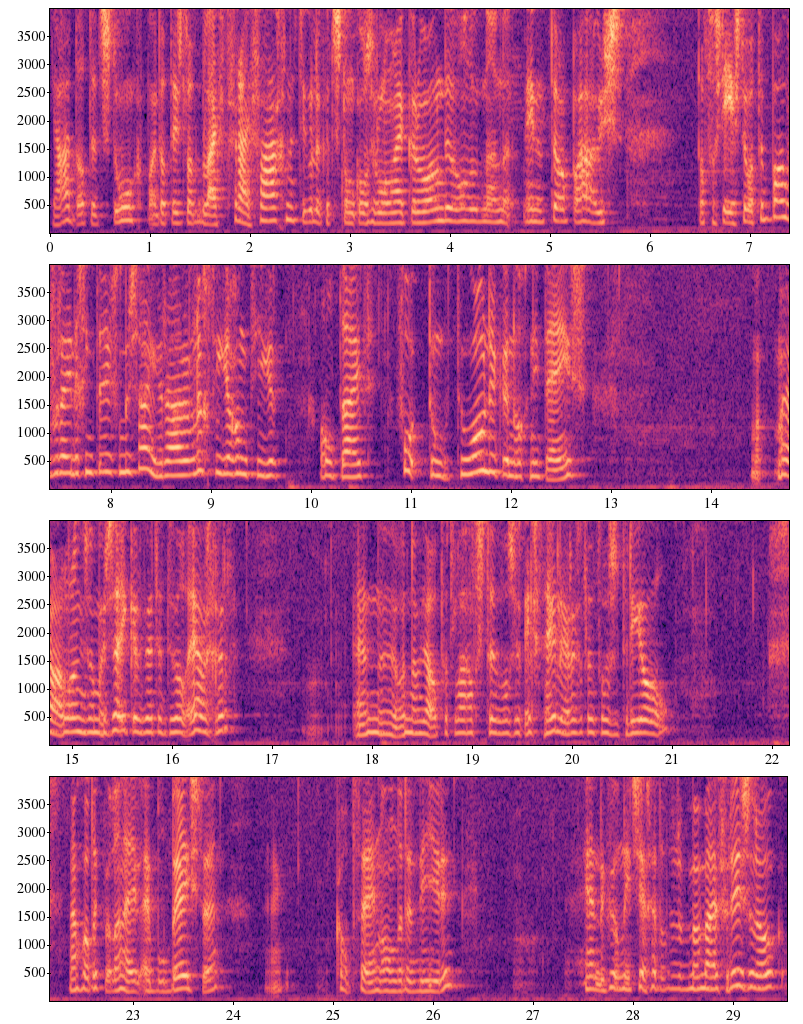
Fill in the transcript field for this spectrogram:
Ja, dat het stonk, maar dat, is, dat blijft vrij vaag natuurlijk. Het stonk al zo lang ik er woonde in het trappenhuis. Dat was het eerste wat de bouwvereniging tegen me zei. Rare lucht die hangt hier altijd. Voor, toen, toen woonde ik er nog niet eens. Maar, maar ja, langzaam maar zeker werd het wel erger. En uh, nou ja, op het laatste was het echt heel erg. Dat was het riool. Nou had ik wel een heleboel beesten. Katten en andere dieren. En ik wil niet zeggen dat het bij mij fris rook,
